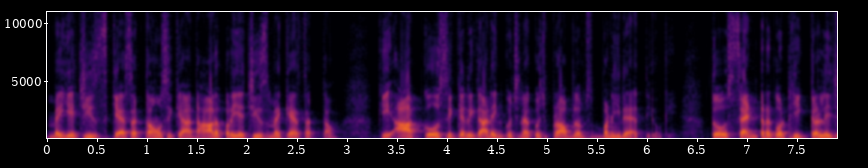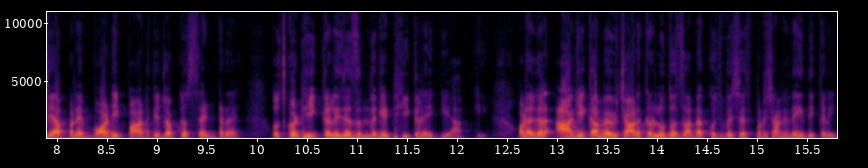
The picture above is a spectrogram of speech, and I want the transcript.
मैं ये चीज़ कह सकता हूँ, उसी के आधार पर ये चीज़ मैं कह सकता हूँ कि आपको उसी के रिगार्डिंग कुछ ना कुछ प्रॉब्लम्स बनी रहती होगी। तो सेंटर को ठीक कर लीजिए अपने बॉडी पार्ट के जो आपका सेंटर है, उसको ठीक कर लीजिए, ज़िंदगी ठीक रहेगी आपकी। और अगर आगे का मैं विचार कर लूँ तो ज़्यादा कुछ विशेष परेशानी नहीं दिख रही।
